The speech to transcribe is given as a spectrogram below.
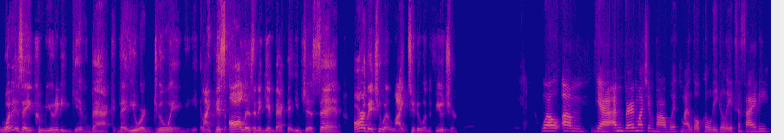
what is a community give back that you are doing? Like this all isn't a give back that you've just said or that you would like to do in the future. Well um yeah i'm very much involved with my local legal aid society.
